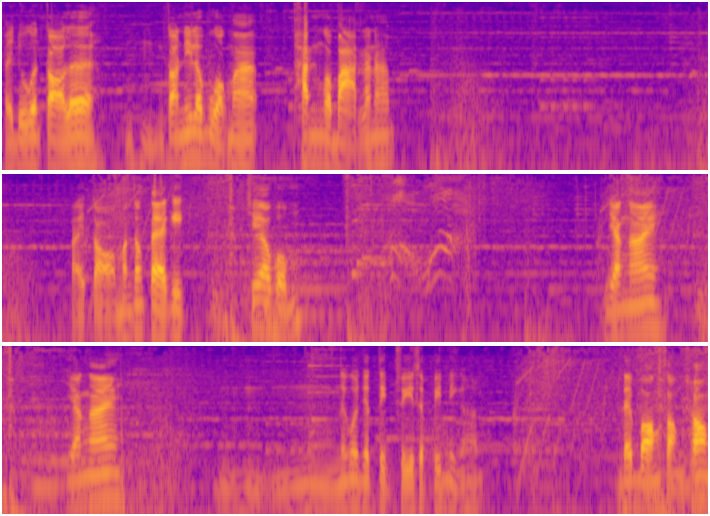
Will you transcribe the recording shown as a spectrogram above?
ไปดูกันต่อเลย ตอนนี้เราบวกมาพันกว่าบาทแล้วนะครับ ไปต่อมันต้องแตกอีก เชื่อผม ยังไง ยังไง นึกว่าจะติดฟรีสปินอีกนะครับ ได้บองสองช่อง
